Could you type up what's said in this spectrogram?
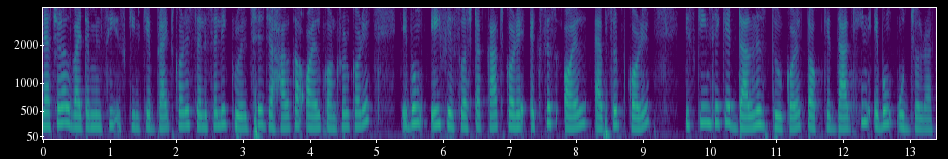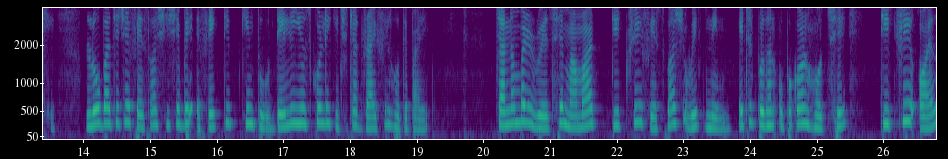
natural vitamin C স্কিনকে ব্রাইট করে স্যালিস্যালিক রয়েছে যা হালকা অয়েল কন্ট্রোল করে এবং এই ফেস ওয়াশটা কাজ করে এক্সেস অয়েল অ্যাবজর্ব করে, স্কিন থেকে ডালনেস দূর করে, ত্বককে দাগহীন এবং উজ্জ্বল রাখে। লো বাজেটে ফেস ওয়াশ হিসেবে এফেক্টিভ কিন্তু ডেইলি ইউজ করলে কিছুটা ড্রাই ফিল হতে পারে। চার নম্বরে রয়েছে মামার tea tree face wash with neem এটার প্রধান উপকরণ হচ্ছে টি ট্রি অয়েল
